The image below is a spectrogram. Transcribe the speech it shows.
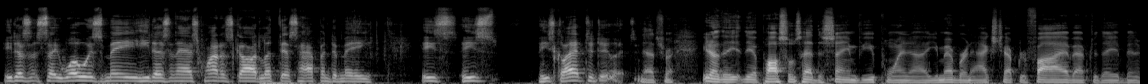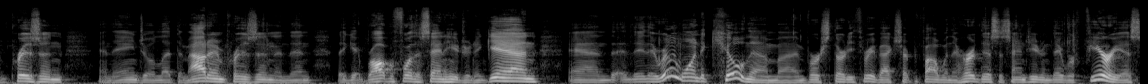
He doesn't say, Woe is me. He doesn't ask, Why does God let this happen to me? He's, he's, he's glad to do it. That's right. You know, the, the apostles had the same viewpoint. Uh, you remember in Acts chapter 5, after they had been in prison, and the angel let them out in prison, and then they get brought before the Sanhedrin again, and they, they really wanted to kill them. Uh, in verse 33 of Acts chapter 5, when they heard this, the Sanhedrin, they were furious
